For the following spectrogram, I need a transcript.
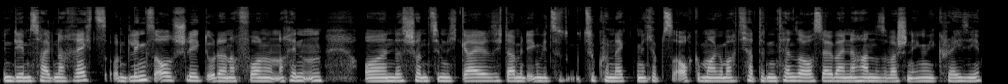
indem es halt nach rechts und links ausschlägt oder nach vorne und nach hinten. Und das ist schon ziemlich geil, sich damit irgendwie zu, zu connecten. Ich habe das auch mal gemacht. Ich hatte den Tensor auch selber in der Hand, das war schon irgendwie crazy.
